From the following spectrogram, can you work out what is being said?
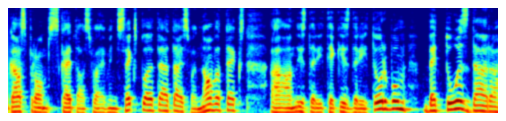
Gazproms skaitās vai viņas eksploatētājs vai Novateks, izdarīt, tiek izdarīti turbumi, bet tos dara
